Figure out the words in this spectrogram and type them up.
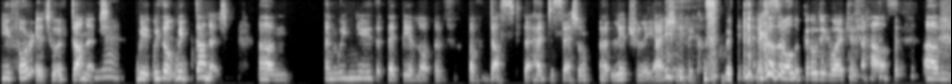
euphoria to have done it. Yeah. We we thought we'd done it. Um, and we knew that there'd be a lot of, of dust that had to settle, uh, literally, actually, because of the, yes. because of all the building work in the house. Um,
